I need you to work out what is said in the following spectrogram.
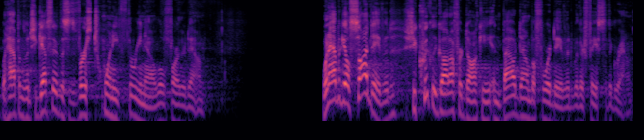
what happens when she gets there. This is verse 23 now, a little farther down. When Abigail saw David, she quickly got off her donkey and bowed down before David with her face to the ground.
